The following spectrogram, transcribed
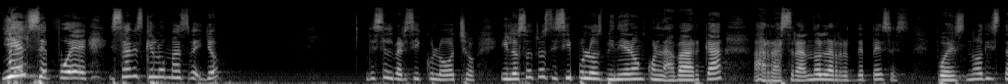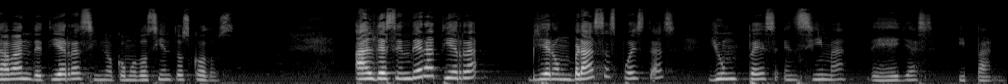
Y él se fue. ¿Y sabes qué es lo más bello? Dice el versículo 8, y los otros discípulos vinieron con la barca arrastrando la red de peces, pues no distaban de tierra sino como 200 codos. Al descender a tierra, vieron brasas puestas y un pez encima de ellas y pan.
